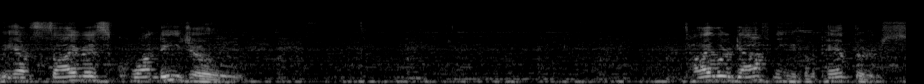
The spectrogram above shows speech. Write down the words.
We have Cyrus Kouandjio. Tyler Gaffney for the Panthers.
